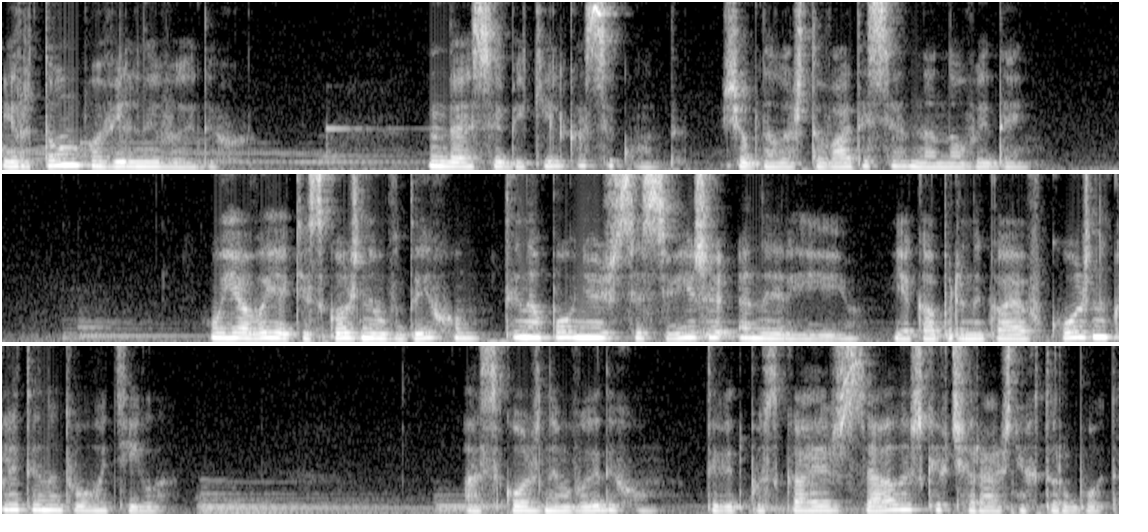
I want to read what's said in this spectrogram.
і ртом повільний видих. Дай собі кілька секунд, щоб налаштуватися на новий день. Уяви, як із кожним вдихом ти наповнюєшся свіжою енергією, яка проникає в кожну клітину твого тіла. А з кожним видихом ти відпускаєш залишки вчорашніх турбот,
